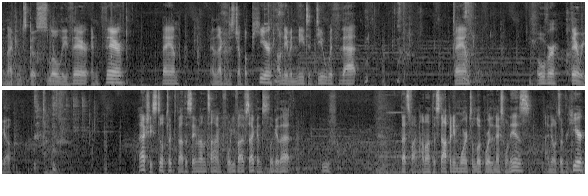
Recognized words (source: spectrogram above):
And I can just go slowly there and there. Bam. And then I can just jump up here. I don't even need to deal with that. Bam. Over. There we go. I actually still took about the same amount of time. 45 seconds. Look at that. Oof. That's fine. I don't have to stop anymore to look where the next one is. I know it's over here.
